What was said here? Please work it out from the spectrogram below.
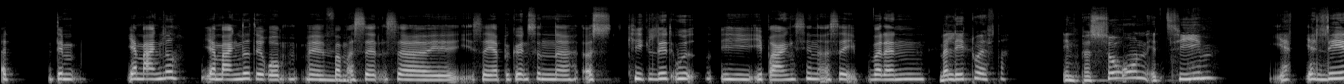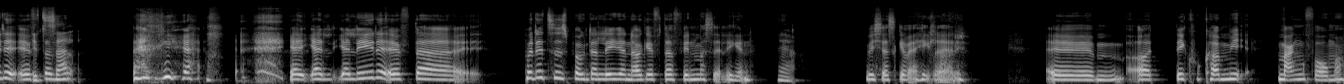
og det, jeg manglede, jeg manglede det rum øh, for mm. mig selv, så, øh, så jeg begyndte sådan at, at kigge lidt ud i, i branchen og se, hvordan... Hvad ledte du efter? En person? Et team? Jeg, jeg ledte efter... Et salg? ja, jeg, jeg, jeg ledte efter... På det tidspunkt, der ledte jeg nok efter at finde mig selv igen. Ja. Hvis jeg skal være helt ærlig. Øhm, og det kunne komme i mange former.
